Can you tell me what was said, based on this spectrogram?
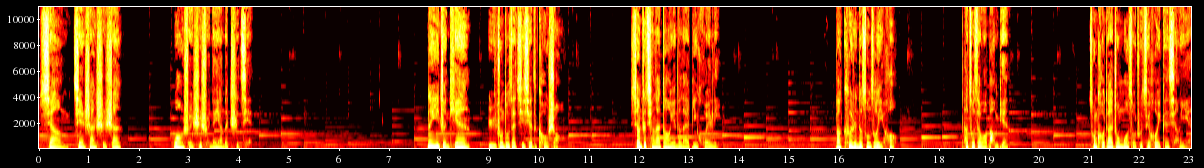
像见山是山，望水是水那样的直接。那一整天，雨中都在机械的叩首，向着前来悼唁的来宾回礼。把客人都送走以后，他坐在我旁边，从口袋中摸索出最后一根香烟。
